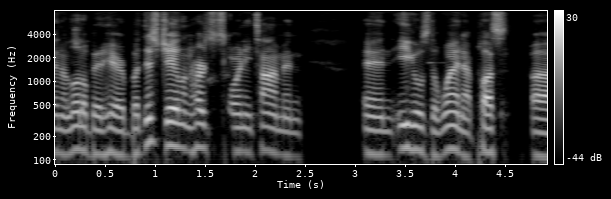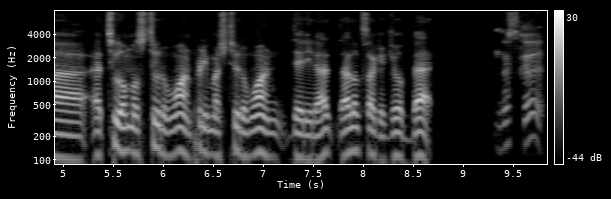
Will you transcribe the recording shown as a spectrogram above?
in a little bit here. But this Jalen Hurts score anytime and and Eagles to win at plus uh, at two almost two to one, pretty much two to one. Diddy, that that looks like a good bet. That's good.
